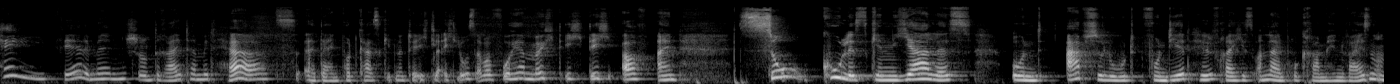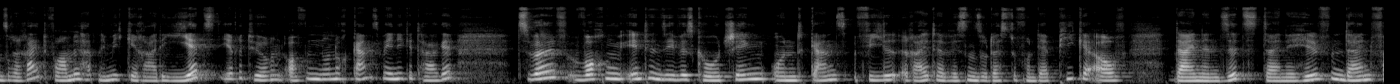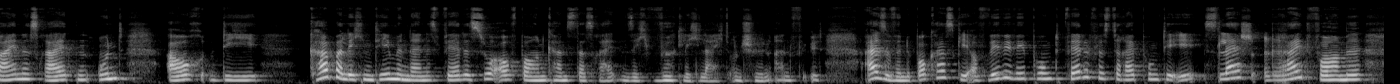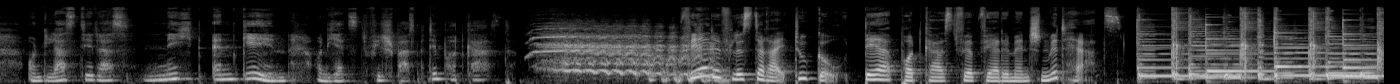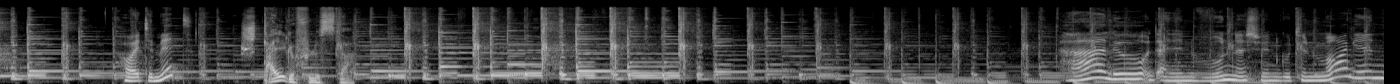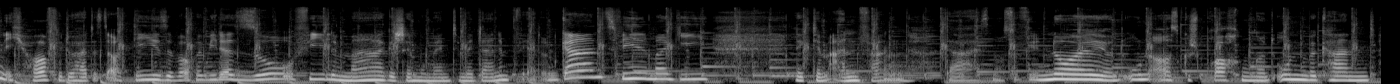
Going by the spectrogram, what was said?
Hey, Pferdemensch und Reiter mit Herz. Äh, dein Podcast geht natürlich gleich los, aber vorher möchte ich dich auf ein so cooles, geniales und absolut fundiert hilfreiches Online-Programm hinweisen. Unsere Reitformel hat nämlich gerade jetzt ihre Türen offen, nur noch ganz wenige Tage. Zwölf Wochen intensives Coaching und ganz viel Reiterwissen, sodass du von der Pike auf deinen Sitz, deine Hilfen, dein feines Reiten und auch die körperlichen Themen deines Pferdes so aufbauen kannst, dass Reiten sich wirklich leicht und schön anfühlt. Also, wenn du Bock hast, geh auf www.pferdeflüsterei.de slash Reitformel und lass dir das nicht entgehen. Und jetzt viel Spaß mit dem Podcast. Pferdeflüsterei to go, der Podcast für Pferdemenschen mit Herz. Heute mit Stallgeflüster. Hallo und einen wunderschönen guten Morgen. Ich hoffe, du hattest auch diese Woche wieder so viele magische Momente mit deinem Pferd und ganz viel Magie liegt im Anfang. Da ist noch so viel neu und unausgesprochen und unbekannt.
